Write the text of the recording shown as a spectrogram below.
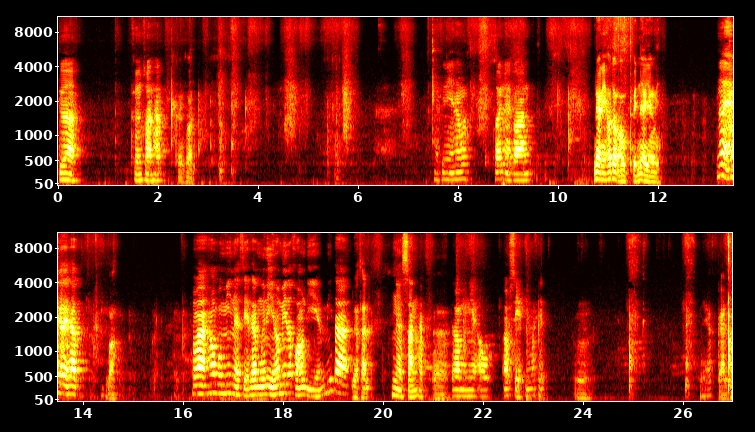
เกลือ เครื่องซอนครับ เครื่องทอดแล้วทีนี้ครับซอยเนื้อก่อน เนื้อนี้เขาต้องเอาเป็นเนื้อยังนี่เนื้อหยังก็ได้ครับบ่เพราะว่าเฮาบ่มีเนื้อเศษครับมื้อนี้เฮามีแต่ของดี มีแต่เนื้อสันเนื้อสันครับอ่าแต่ว่ามื้อนี้เอาเอาเศษนี่มาเฮ็ดอืมนี่ครับการไฟ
